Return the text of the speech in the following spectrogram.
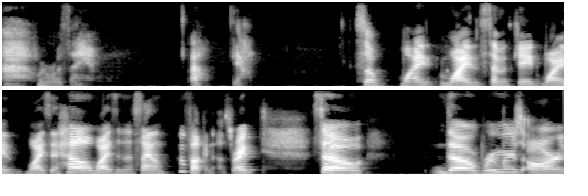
Where was I? So why why seventh gate? Why why is it hell? Why is it an asylum? Who fucking knows, right? So the rumors are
